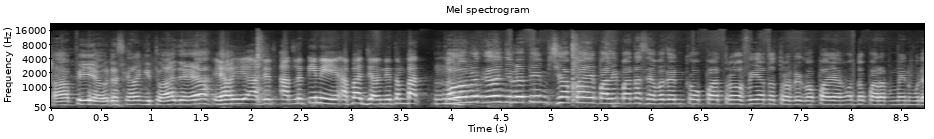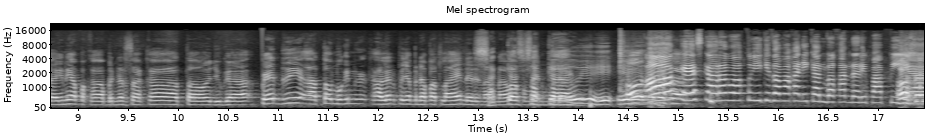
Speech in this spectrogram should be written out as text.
Tapi ya udah sekarang gitu aja ya. Ya iya, atlet-atlet ini apa jalan di tempat. Mm. Kalau menurut kalian Jebret tim siapa yang paling pantas dapetin Copa Trophy atau trofi Copa yang untuk para pemain muda ini? Apakah benar Saka atau juga Pedri atau mungkin kalian punya pendapat lain dari nama-nama pemain muda ini? weh. Oh, Oke, bisa. sekarang waktunya kita makan ikan bakar dari papi Oh, ya.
